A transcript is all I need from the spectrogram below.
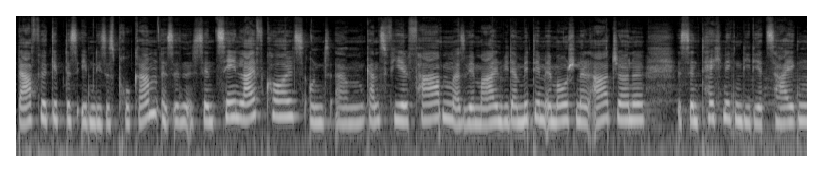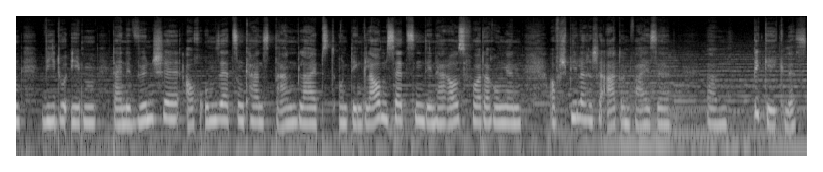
dafür gibt es eben dieses Programm. Es sind zehn Live-Calls und ähm, ganz viel Farben. Also wir malen wieder mit dem Emotional Art Journal. Es sind Techniken, die dir zeigen, wie du eben deine Wünsche auch umsetzen kannst, dran bleibst und den Glaubenssätzen, den Herausforderungen auf spielerische Art und Weise ähm, begegnest.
